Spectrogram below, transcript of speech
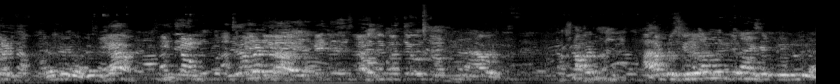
పెడతా. అప్పుడు రాసే అప్పుడు కూడా.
